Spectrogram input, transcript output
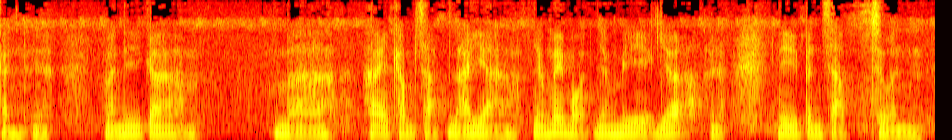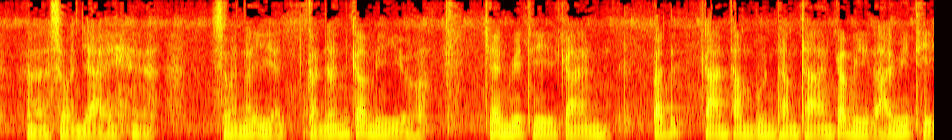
กัน วันนี้ก็มาให้คำศัพท์หลายอย่าง ยังไม่หมดยังมีอีกเยอะ นี่เป็นศัพท์ส่วนส่วนใหญ่ ส่วนละเอียดก่อนนั้นก็มีอยู่ เช่นวิธีการการทำบุญทำทานก็มีหลายวิธี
